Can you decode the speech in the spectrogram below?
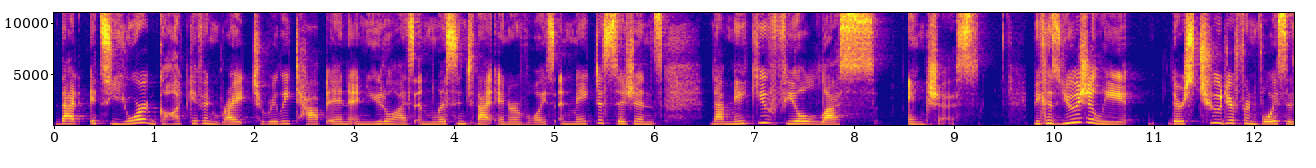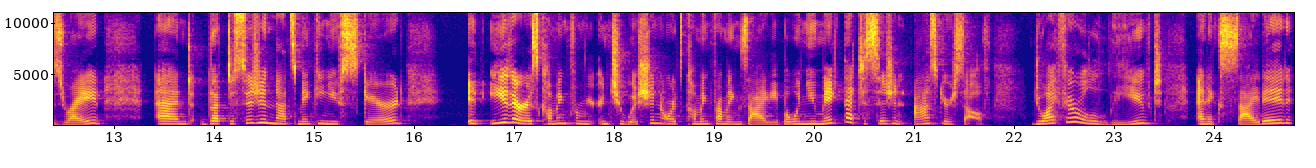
that it's your God given right to really tap in and utilize and listen to that inner voice and make decisions that make you feel less anxious. Because usually there's two different voices, right? And that decision that's making you scared it either is coming from your intuition or it's coming from anxiety. But when you make that decision, ask yourself, do I feel relieved and excited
